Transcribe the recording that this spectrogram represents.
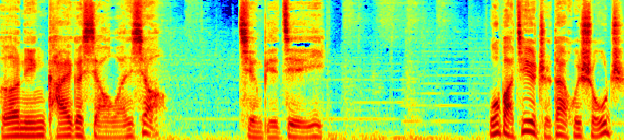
和您开个小玩笑，请别介意。我把戒指带回手指，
